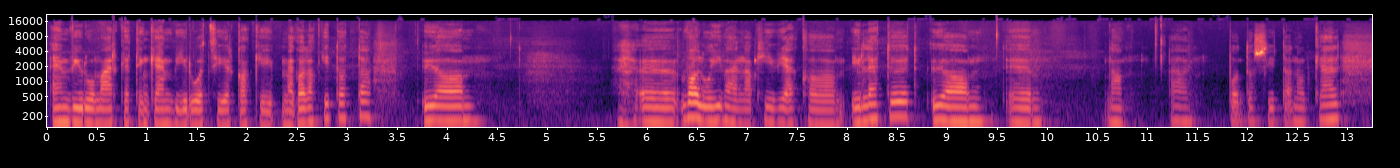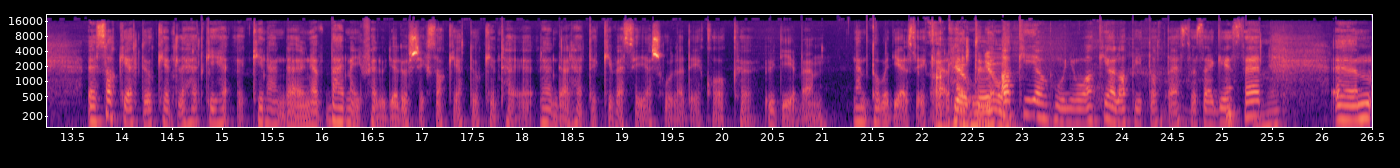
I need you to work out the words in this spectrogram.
Enviro Marketing, Enviro Cirk, aki megalakította, ő a Való Ivánnak hívják a illetőt, ő a, na, pontosítanom kell, szakértőként lehet ki, kirendelni, bármelyik felügyelőség szakértőként rendelhetik ki veszélyes hulladékok ügyében. Nem tudom, hogy érzékelhető. Aki a hunyó, aki, a hunyó, aki alapította ezt az egészet. Uh-huh.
